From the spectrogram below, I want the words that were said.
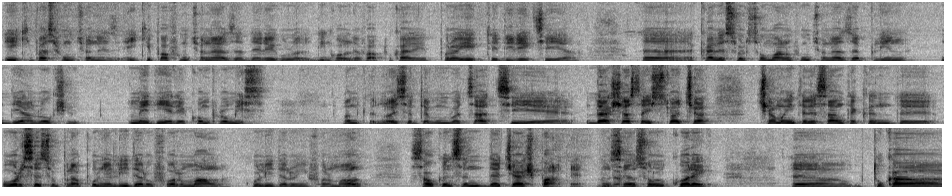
echipa să funcționeze. Echipa funcționează de regulă, dincolo de faptul că are proiecte, direcția, uh, ca resursă umană funcționează prin dialog și mediere, compromis. Pentru că noi suntem învățați, da, și asta e situația cea mai interesantă când uh, ori se suprapune liderul formal cu liderul informal, sau când sunt de aceeași parte, în da. sensul corect. Uh, tu ca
